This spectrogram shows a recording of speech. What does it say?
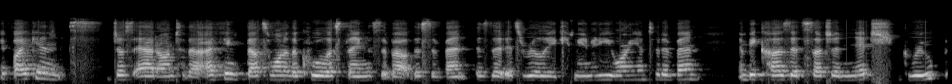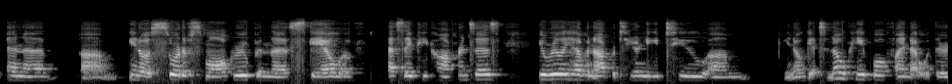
If I can just add on to that, I think that's one of the coolest things about this event is that it's really a community-oriented event. And because it's such a niche group and a, um, you know, a sort of small group in the scale of SAP conferences, you really have an opportunity to, um, you know, get to know people, find out what they're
